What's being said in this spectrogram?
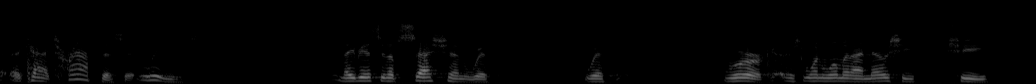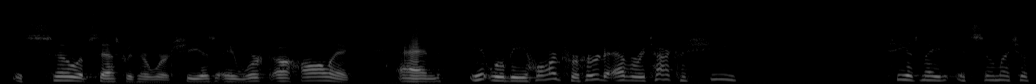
uh, or kind of trapped us at least. Maybe it's an obsession with, with work. There's one woman I know, she, she is so obsessed with her work. She is a workaholic. And it will be hard for her to ever retire because she she has made it so much of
